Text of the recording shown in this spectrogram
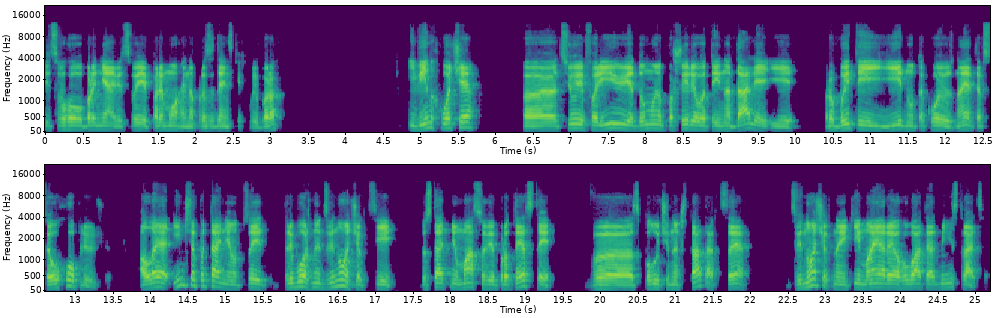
від свого обрання, від своєї перемоги на президентських виборах. І він хоче е, цю ейфорію, я думаю, поширювати і надалі, і робити її, ну, такою, знаєте, всеохоплюючою. Але інше питання: цей тривожний дзвіночок, ці достатньо масові протести в е, Сполучених Штатах, це дзвіночок, на який має реагувати адміністрація.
